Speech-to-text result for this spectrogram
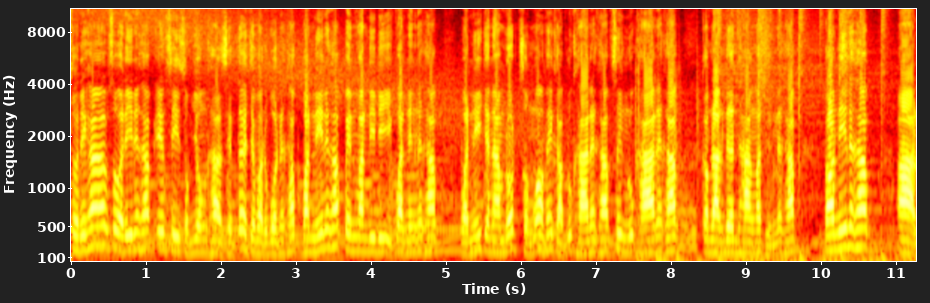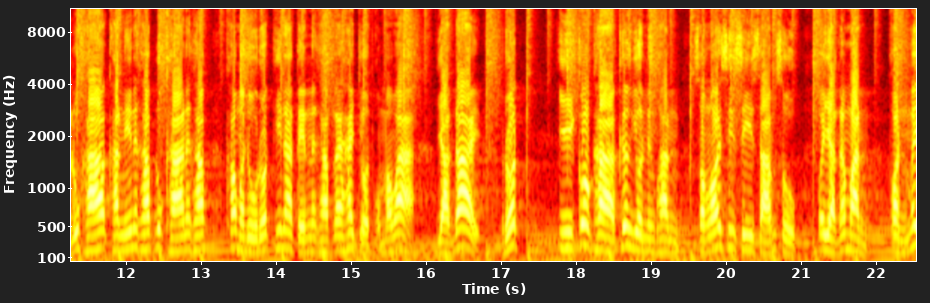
สวัสดีครับ สวัสดีนะครับ FC สมยงคาเซ็นเตอร์จังหวัดอุบลนะครับวันนี้นะครับเป็นวันดีๆอีกวันหนึ่งนะครับวันนี้จะนำรถส่งมอบให้กับลูกค้านะครับ ซึ่งลูกค้านะครับกำลังเดินทางมาถึงนะครับ ตอนนี้นะครับลูกค้าคันนี้นะครับลูกค้านะครับเข้ามาดูรถที่หน้าเต็นท์นะครับและให้โจทย์ผมมาว่า อยากได้รถอีโก้คาเครื่องยนต์1,200ซีซี3สูบประหยัดน้ำมันผ่อนไม่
